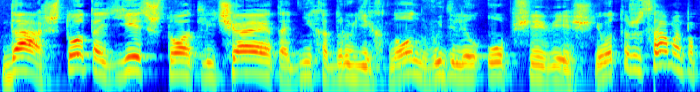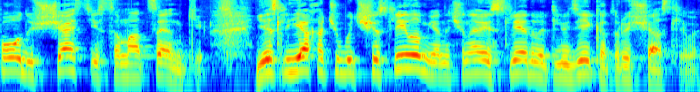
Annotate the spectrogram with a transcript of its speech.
Да, что-то есть, что отличает одних от других, но он выделил общие вещи. И вот то же самое по поводу счастья и самооценки. Если я хочу быть счастливым, я начинаю исследовать людей, которые счастливы.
